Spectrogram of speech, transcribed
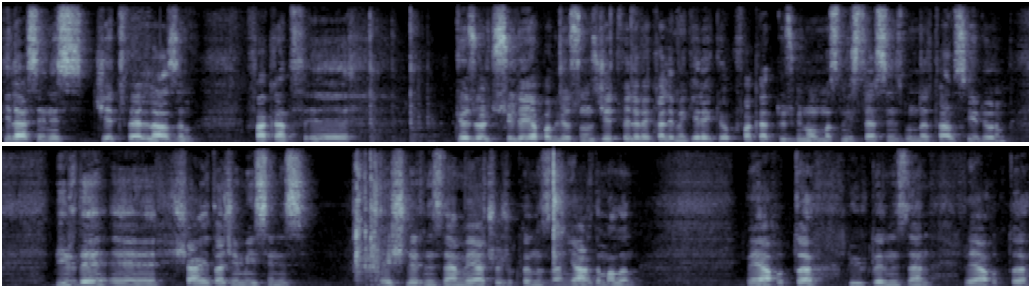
Dilerseniz cetvel lazım. Fakat e, göz ölçüsüyle yapabiliyorsunuz. Cetvele ve kaleme gerek yok. Fakat düzgün olmasını isterseniz bunları tavsiye ediyorum. Bir de e, şayet acemiyseniz eşlerinizden veya çocuklarınızdan yardım alın. Veyahut da büyüklerinizden veyahut da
